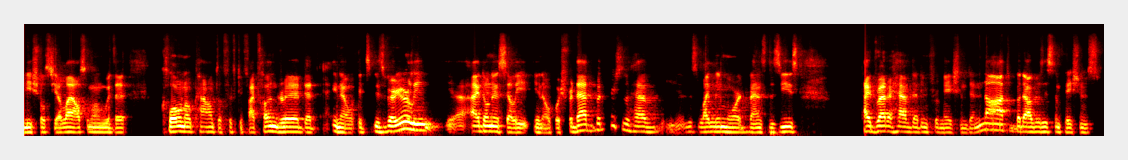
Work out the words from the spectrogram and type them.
initial cll someone with a clonal count of 5500 that you know it's, it's very early. Yeah, i don't necessarily you know push for that but patients who have you know, slightly more advanced disease I'd rather have that information than not, but obviously some patients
